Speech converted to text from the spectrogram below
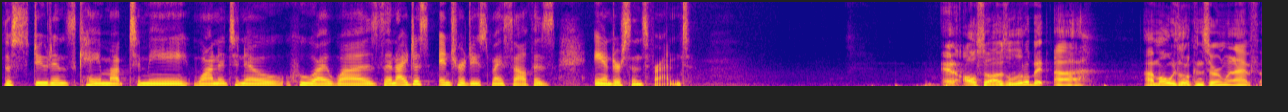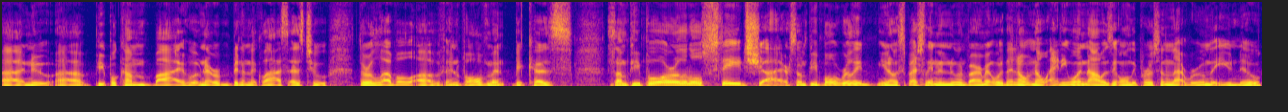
The students came up to me, wanted to know who I was, and I just introduced myself as Anderson's friend. And also, I was a little bit uh, I'm always a little concerned when I've uh, new uh, people come by who have never been in the class as to their level of involvement because some people are a little stage shy or some people really, you know, especially in a new environment where they don't know anyone. I was the only person in that room that you knew.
